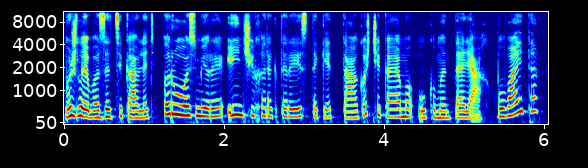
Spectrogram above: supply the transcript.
Можливо, зацікавлять розміри, інші характеристики. Також чекаємо у коментарях. Бувайте!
